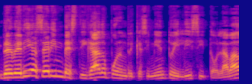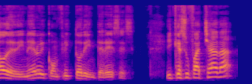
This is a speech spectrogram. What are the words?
Debería ser investigado por enriquecimiento ilícito, lavado de dinero y conflicto de intereses. Y que su fachada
